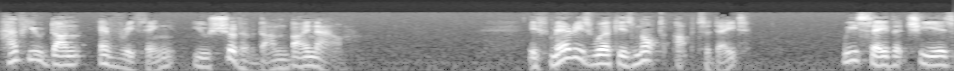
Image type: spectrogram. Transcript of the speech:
have you done everything you should have done by now? If Mary's work is not up to date, we say that she is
